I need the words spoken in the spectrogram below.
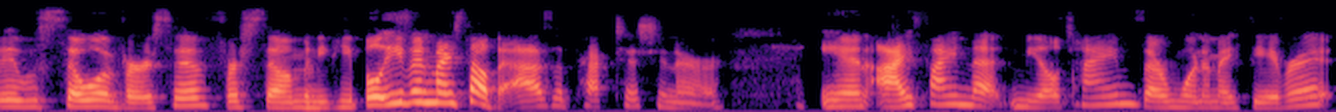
it was so aversive for so many people, even myself as a practitioner. And I find that meal times are one of my favorite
